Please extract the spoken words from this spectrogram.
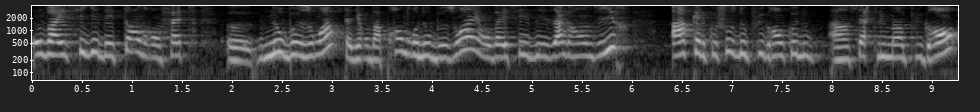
on va essayer d'étendre en fait euh, nos besoins, c'est-à-dire on va prendre nos besoins et on va essayer de les agrandir à quelque chose de plus grand que nous, à un cercle humain plus grand,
